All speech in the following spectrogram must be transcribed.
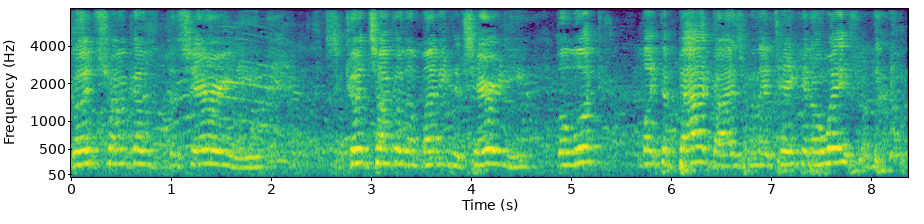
good chunk of the charity, a good chunk of the money to charity, they'll look like the bad guys when they take it away from them.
